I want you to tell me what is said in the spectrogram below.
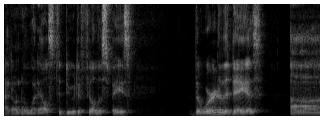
I don't know what else to do to fill the space. The word of the day is uh.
